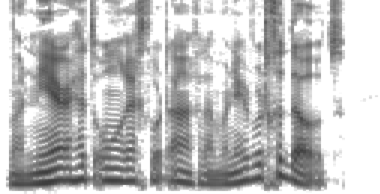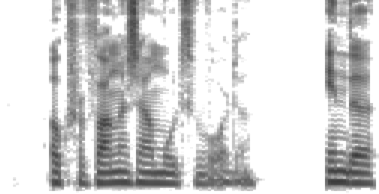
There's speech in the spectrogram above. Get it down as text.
wanneer het onrecht wordt aangedaan, wanneer het wordt gedood, ook vervangen zou moeten worden. In de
